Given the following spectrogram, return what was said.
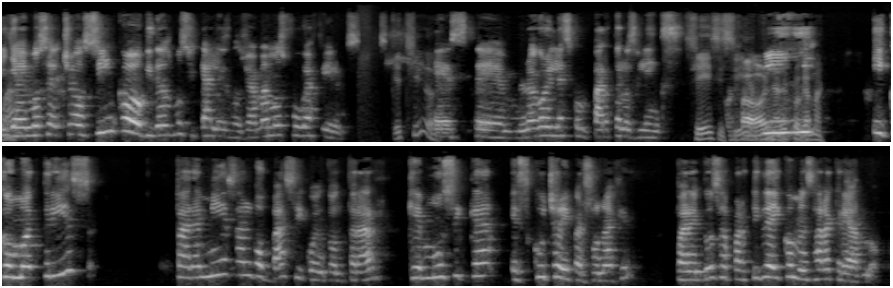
y ya hemos hecho cinco videos musicales. Nos llamamos Fuga Films. Qué chido. Este, luego les comparto los links. Sí, sí, Por sí. favor. Y como actriz, para mí es algo básico encontrar qué música escucha mi personaje para entonces a partir de ahí comenzar a crearlo.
